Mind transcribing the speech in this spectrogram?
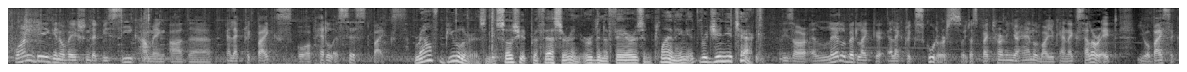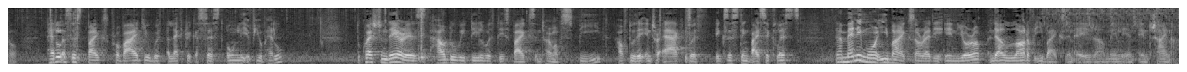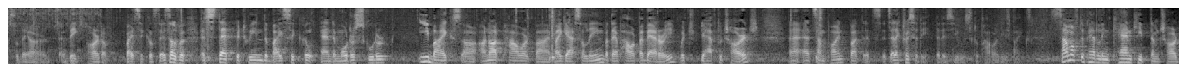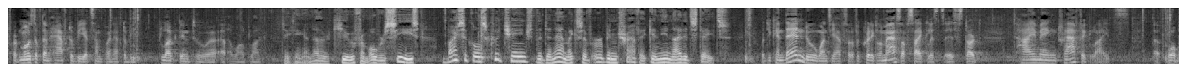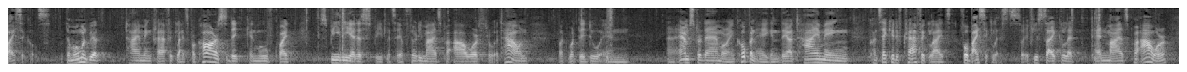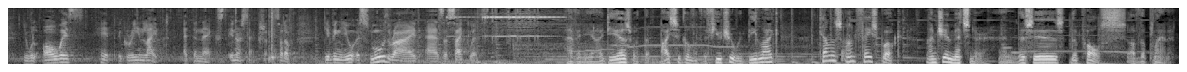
One big innovation that we see coming are the electric bikes or pedal assist bikes. Ralph Buehler is an associate professor in urban affairs and planning at Virginia Tech. These are a little bit like uh, electric scooters, so just by turning your handlebar, you can accelerate your bicycle. Pedal assist bikes provide you with electric assist only if you pedal, the question there is how do we deal with these bikes in terms of speed? How do they interact with existing bicyclists? There are many more e bikes already in Europe, and there are a lot of e bikes in Asia, mainly in, in China. So they are a big part of bicycles. There's sort of a, a step between the bicycle and the motor scooter. E bikes are, are not powered by, by gasoline, but they're powered by battery, which you have to charge uh, at some point, but it's, it's electricity that is used to power these bikes. Some of the pedaling can keep them charged, but most of them have to be, at some point, have to be plugged into a, a wall plug. Taking another cue from overseas, bicycles could change the dynamics of urban traffic in the United States. What you can then do once you have sort of a critical mass of cyclists is start timing traffic lights uh, for bicycles. At the moment, we are timing traffic lights for cars so they can move quite speedy at a speed, let's say, of 30 miles per hour through a town. But what they do in uh, Amsterdam or in Copenhagen, they are timing consecutive traffic lights for bicyclists. So if you cycle at 10 miles per hour, you will always hit a green light at the next intersection, sort of giving you a smooth ride as a cyclist. Have any ideas what the bicycle of the future would be like? Tell us on Facebook. I'm Jim Metzner, and this is The Pulse of the Planet.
